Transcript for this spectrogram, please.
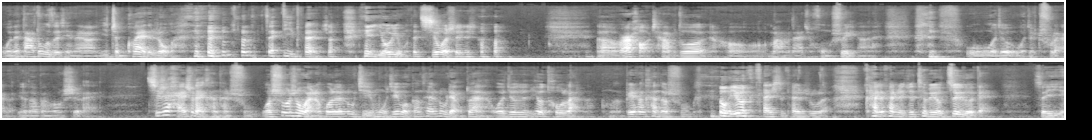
我那大肚子现在啊，一整块的肉，在地板上游泳，他骑我身上，啊，玩好差不多，然后妈妈拿去哄睡啊，我我就我就出来了，又到办公室来，其实还是来看看书。我说是晚上过来录节目，结果刚才录两段，我就又偷懒了，边上看到书，我又开始看书了，看着看着就特别有罪恶感。所以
